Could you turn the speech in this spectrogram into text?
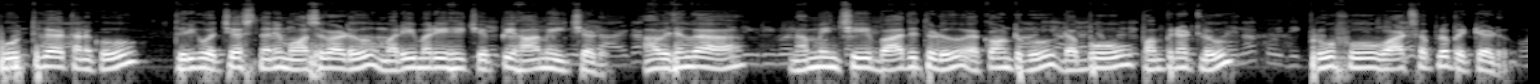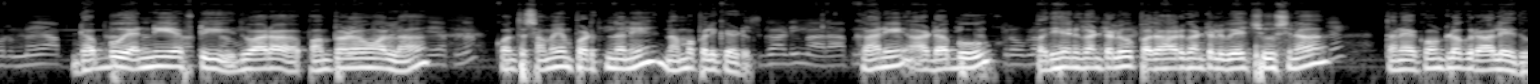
పూర్తిగా తనకు తిరిగి వచ్చేస్తుందని మోసగాడు మరీ మరీ చెప్పి హామీ ఇచ్చాడు. ఆ విధంగా నమ్మించి బాధితుడు అకౌంట్కు డబ్బు పంపినట్లు ప్రూఫ్ వాట్సాప్లో పెట్టాడు. డబ్బు ఎన్ఈఎఫ్టి ద్వారా పంపడం వల్ల కొంత సమయం పడుతుందని నమ్మపలికాడు. కానీ ఆ డబ్బు పదిహేను గంటలు పదహారు గంటలు వేచి చూసినా తన అకౌంట్లోకి రాలేదు.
